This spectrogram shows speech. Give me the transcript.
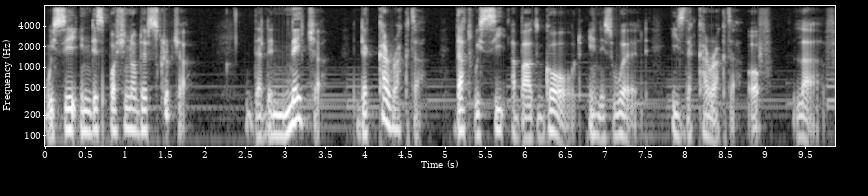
We see in this portion of the scripture that the nature, the character that we see about God in His Word is the character of love.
